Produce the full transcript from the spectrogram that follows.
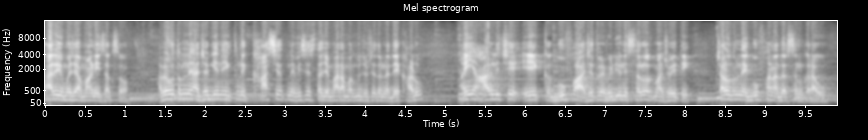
સારી મજા માણી શકશો. હવે હું તમને આ જગ્યાની એક થોડી ખાસિયત ને વિશેષતા જે મારા મત મુજબ છે તમને દેખાડું. અહીંયા આવેલી છે એક ગુફા, જે તમે વિડીયોની શરૂઆતમાં જોઈ હતી. ચાલો તમને ગુફાના દર્શન કરાવું.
